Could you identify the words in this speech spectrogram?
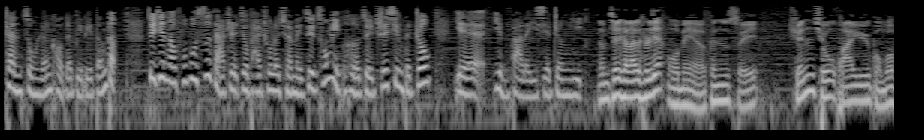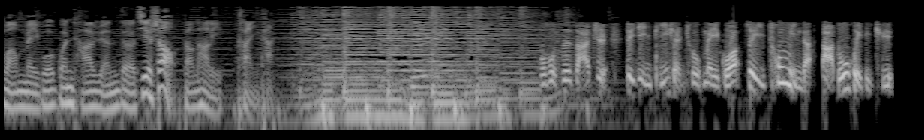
占总人口的比例等等。最近呢，福布斯杂志就排出了全美最聪明和最知性的州，也引发了一些争议。那么接下来的时间，我们也要跟随。全球华语广播网美国观察员的介绍，到那里看一看。福布斯杂志最近评选出美国最聪明的大都会地区，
